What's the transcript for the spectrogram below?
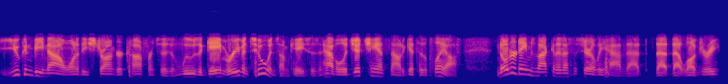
you can be now one of these stronger conferences and lose a game or even two in some cases and have a legit chance now to get to the playoff. Notre Dame's not going to necessarily have that that that luxury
